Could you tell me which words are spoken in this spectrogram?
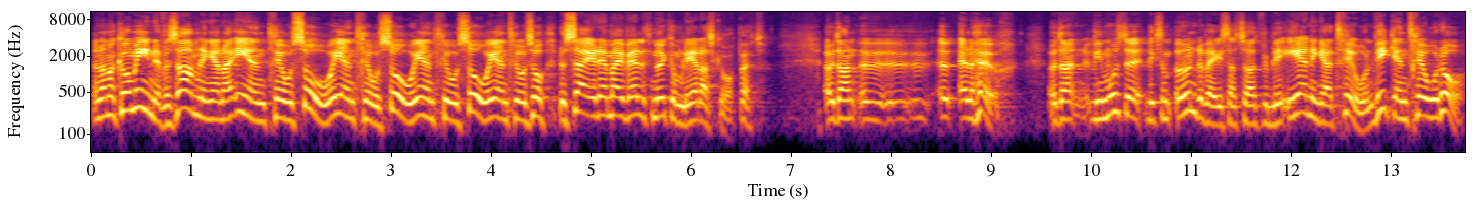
Men när man kommer in i församlingarna, en tro så, en tro så, en tro så, en tro så, då säger det mig väldigt mycket om ledarskapet. Utan, eh, eh, eller hur? Utan vi måste liksom undervisa så att vi blir eniga i tron. Vilken tro då?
